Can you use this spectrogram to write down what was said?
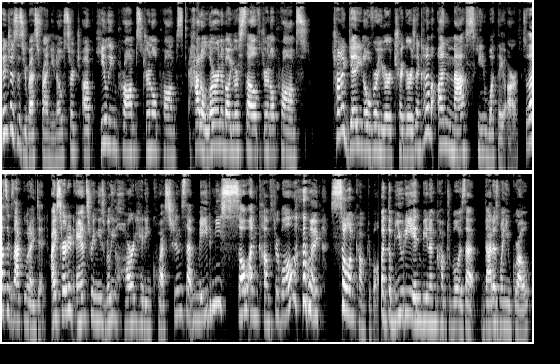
Pinterest is your best friend, you know, search up healing prompts, journal prompts, how to learn about yourself, journal prompts, trying to getting over your triggers and kind of unmasking what they are. So that's exactly what I did. I started answering these really hard hitting questions that made me so uncomfortable, like so uncomfortable. But the beauty in being uncomfortable is that that is when you grow.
